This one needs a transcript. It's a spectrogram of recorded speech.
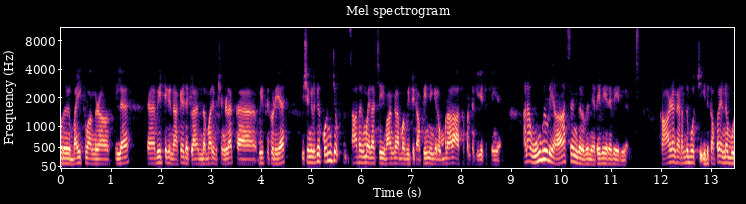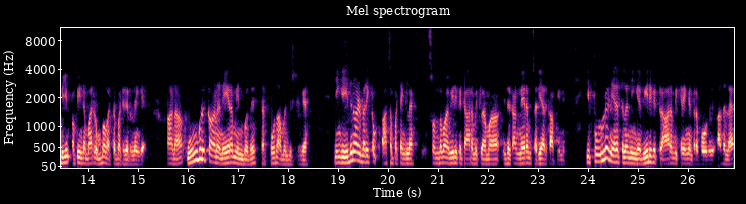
ஒரு பைக் வாங்கலாம் இல்லை வீட்டுக்கு நகை எடுக்கலாம். இந்த மாதிரி விஷயங்களை க- வீட்டுக்குடைய விஷயங்களுக்கு கொஞ்சம் சாதகமாக ஏதாச்சும் வாங்கலாமா வீட்டுக்கு அப்படின்னு நீங்கள் ரொம்ப நாளாக ஆசைப்பட்டு இருக்கீங்க. ஆனால் உங்களுடைய ஆசைங்கிறது நிறைவேறவே இல்லை. காலம் கடந்து போச்சு. இதுக்கப்புறம் என்ன முடியும் அப்படின்ற மாதிரி ரொம்ப வருத்தப்பட்டுக்கிட்டு இருந்தீங்க. ஆனால் உங்களுக்கான நேரம் என்பது தற்போது அமைஞ்சிருக்குங்க. நீங்கள் இது நாள் வரைக்கும் ஆசைப்பட்டீங்களே சொந்தமாக வீடு கட்ட ஆரம்பிக்கலாமா? இதற்கான நேரம் சரியாக இருக்கா அப்படின்னு. இப்போ உள்ள நேரத்தில் நீங்கள் வீடு கட்ட ஆரம்பிக்கிறீங்கன்ற போது அதில்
